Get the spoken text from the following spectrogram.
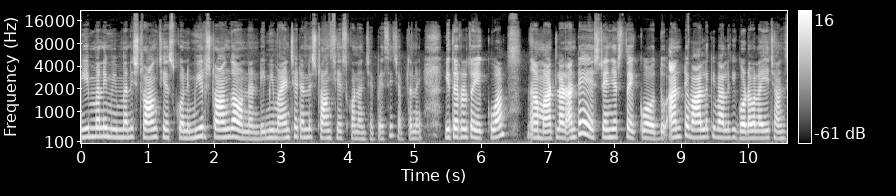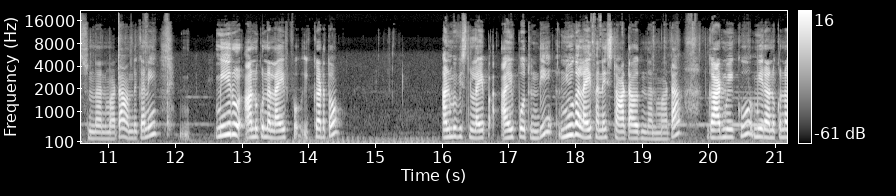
మిమ్మల్ని మిమ్మల్ని స్ట్రాంగ్ చేసుకోండి. మీరు స్ట్రాంగ్గా ఉండండి. మీ మైండ్ సెట్ అనేది స్ట్రాంగ్ చేసుకోండి అని చెప్పేసి చెప్తున్నాయి. ఇతరులతో ఎక్కువ మాట్లాడ అంటే స్ట్రేంజర్స్తో ఎక్కువ వద్దు. అంటే వాళ్ళకి వాళ్ళకి గొడవలు అయ్యే ఛాన్సెస్ ఉందన్నమాట. అందుకని మీరు అనుకున్న లైఫ్ ఇక్కడతో అనుభవిస్తున్న లైఫ్ అయిపోతుంది. న్యూగా లైఫ్ అనేది స్టార్ట్ అవుతుంది అనమాట గాడ్ మీకు మీరు అనుకున్న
